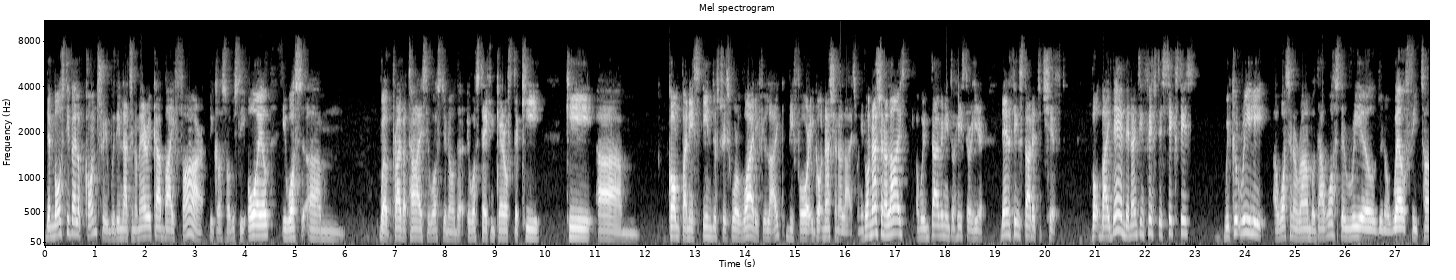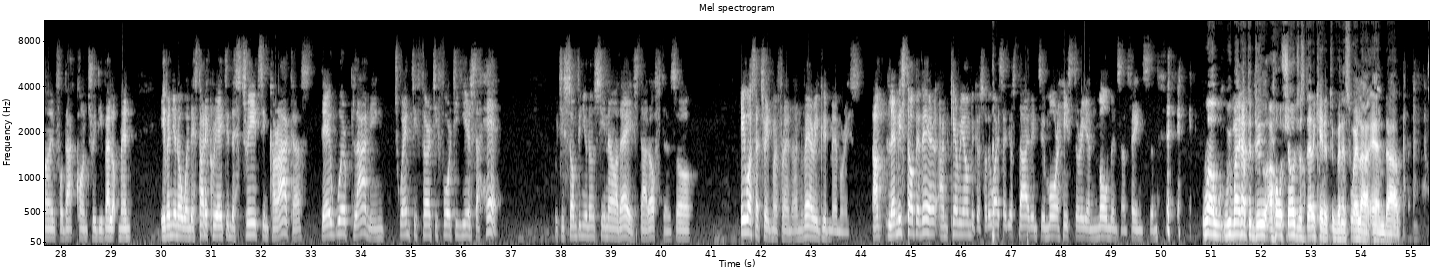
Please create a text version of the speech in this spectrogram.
the most developed country within Latin America by far, because obviously oil, it was, um, well, privatized. It was, you know, the, it was taking care of the key, key, um, companies, industries worldwide, if you like, before it got nationalized. When it got nationalized, we're diving into history here, then things started to shift. But by then, the 1950s, 60s, we could really, I wasn't around, but that was the real, you know, wealthy time for that country development. Even, you know, when they started creating the streets in Caracas, they were planning 20, 30, 40 years ahead, which is something you don't see nowadays that often. So it was a treat, my friend, and very good memories. Um, let me stop it there and carry on because otherwise I just dive into more history and moments and things. And well, we might have to do a whole show just dedicated to Venezuela, and uh,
